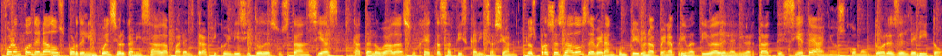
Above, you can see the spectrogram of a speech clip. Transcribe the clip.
fueron condenados por delincuencia organizada para el tráfico ilícito de sustancias catalogadas sujetas a fiscalización. Los procesados deberán cumplir una pena privativa de la libertad de siete años como autores del delito.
